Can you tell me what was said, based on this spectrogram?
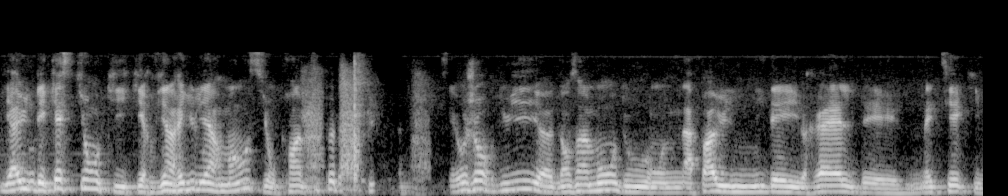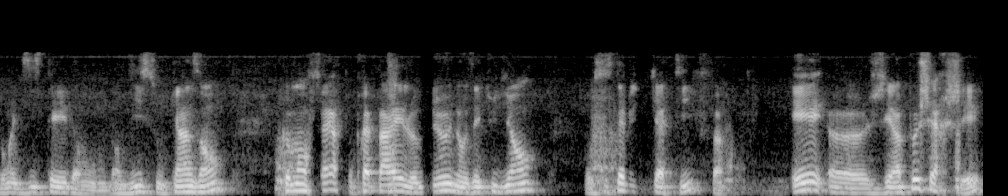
il y a une des questions qui, revient régulièrement, si on prend un petit peu de c'est aujourd'hui, euh, dans un monde où on n'a pas une idée réelle des métiers qui vont exister dans, dans 10 ou 15 ans, comment faire pour préparer le mieux nos étudiants au système éducatif? Et euh, j'ai un peu cherché,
